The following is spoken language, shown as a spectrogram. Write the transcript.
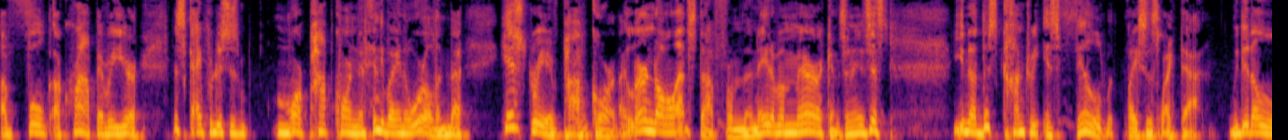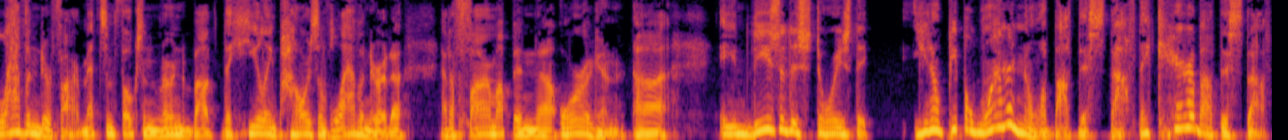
a full, a crop every year. This guy produces more popcorn than anybody in the world and the history of popcorn. I learned all that stuff from the Native Americans. and it's just, you know, this country is filled with places like that. We did a lavender farm, met some folks and learned about the healing powers of lavender at a, at a farm up in uh, Oregon. Uh, these are the stories that, you know, people want to know about this stuff. They care about this stuff.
